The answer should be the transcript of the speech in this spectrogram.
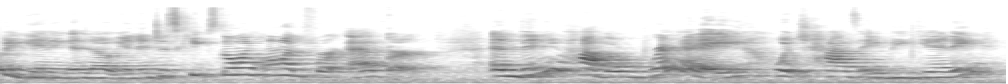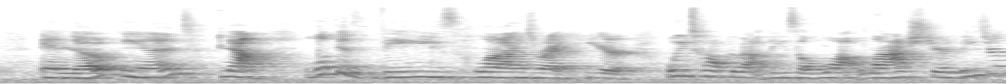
beginning and no end. It just keeps going on forever. And then you have a ray, which has a beginning and no end. Now, look at these lines right here. We talk about these a lot last year. These are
